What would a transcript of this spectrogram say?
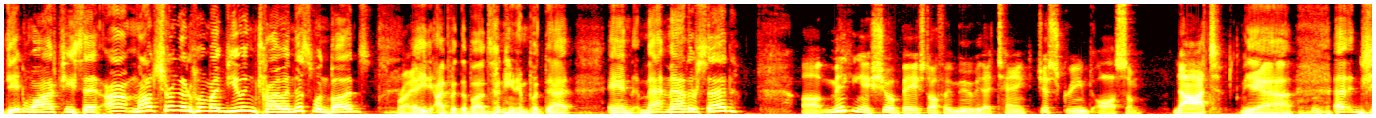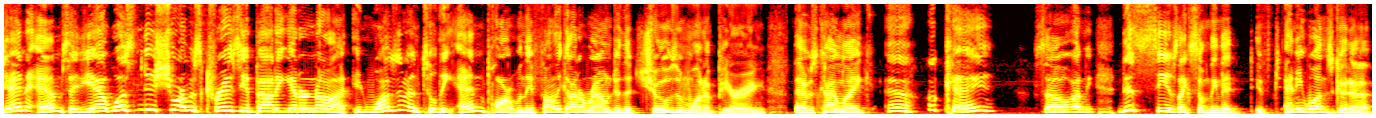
did watch. He said, "I'm not sure I'm going to put my viewing time on this one, buds." Right. I, I put the buds, and he didn't put that. And Matt Mather said, Uh, making a show based off a movie that tanked just screamed awesome. Not. "Yeah." Uh, Jen M said, "Yeah, wasn't too sure I was crazy about it yet or not. It wasn't until the end part when they finally got around to the chosen one appearing that it was kind of like, eh, okay." So I mean, this seems like something that if anyone's gonna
